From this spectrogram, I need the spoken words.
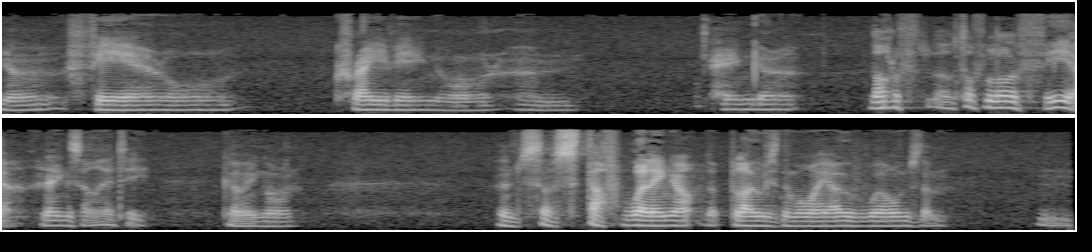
You know, fear or craving or um, anger, a lot of, lot of, lot of fear and anxiety going on, and sort of stuff welling up that blows them away, overwhelms them. Mm.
